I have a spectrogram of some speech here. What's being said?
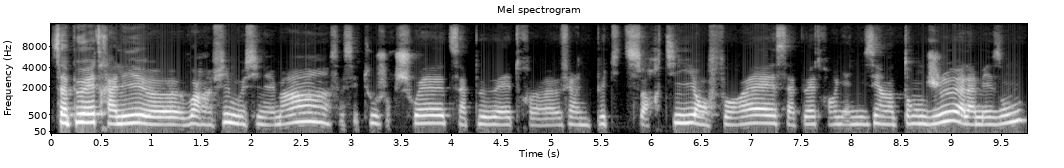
Ça peut être aller euh, voir un film au cinéma, ça c'est toujours chouette. Ça peut être faire une petite sortie en forêt. Ça peut être organiser un temps de jeu à la maison.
